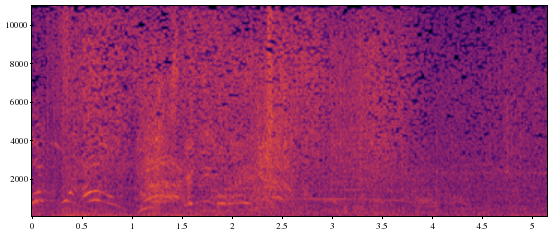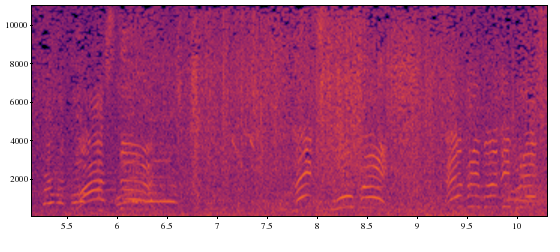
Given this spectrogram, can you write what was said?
Look for arrows! Steady your aim! Faster! Let's move it! Everybody brace!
